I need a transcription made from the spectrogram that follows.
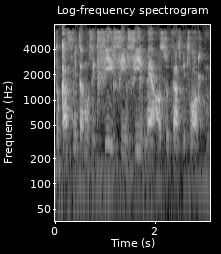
Du kannst mit der Musik viel, viel, viel mehr ausdrücken als mit Worten.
